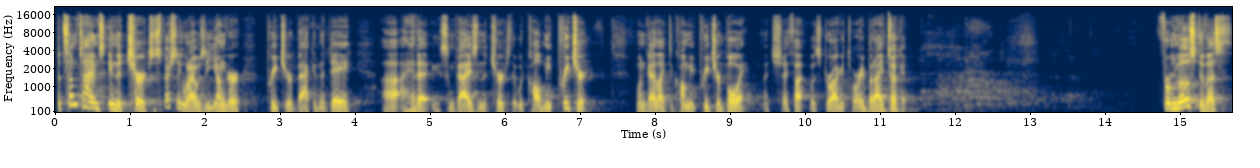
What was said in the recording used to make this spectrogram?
But sometimes in the church, especially when I was a younger preacher back in the day, uh, I had a, some guys in the church that would call me preacher. One guy liked to call me preacher boy, which I thought was derogatory, but I took it. For most of us,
